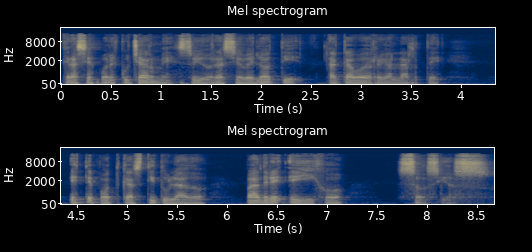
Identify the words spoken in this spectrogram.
Gracias por escucharme, soy Horacio Velotti, acabo de regalarte este podcast titulado Padre e Hijo Socios.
